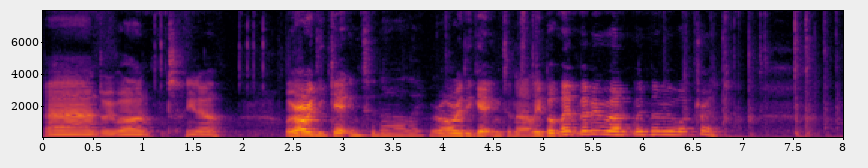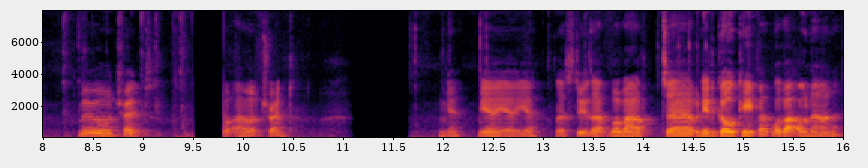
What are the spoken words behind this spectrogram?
And we want, you know, we're already getting to Tonali. We're already getting to Tonali, but maybe we want maybe we want Trent. Maybe we want Trent. I want Trent. Yeah, yeah, yeah, yeah. Let's do that. What about uh, we need a goalkeeper? What about Onana?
